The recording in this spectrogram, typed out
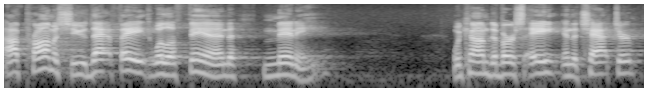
I promise you that faith will offend many. We come to verse 8 in the chapter.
